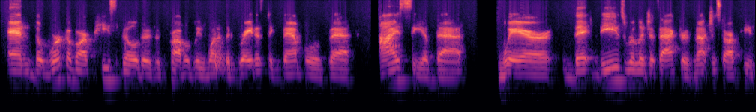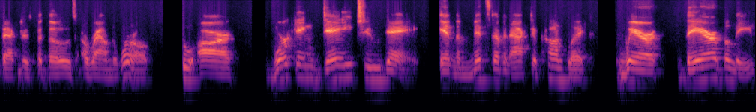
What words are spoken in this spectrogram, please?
and the work of our peace builders is probably one of the greatest examples that I see of that, where they, these religious actors, not just our peace actors, but those around the world, who are working day to day in the midst of an active conflict, where their belief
